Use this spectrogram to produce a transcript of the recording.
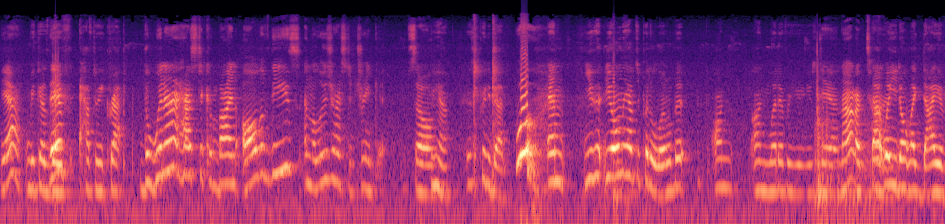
Yeah. because They have- have to eat crap. The winner has to combine all of these, and the loser has to drink it. So, Yeah, this is pretty bad. woo! And you you only have to put a little bit on on whatever you're using. Yeah, not a ton. That way you don't like die of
